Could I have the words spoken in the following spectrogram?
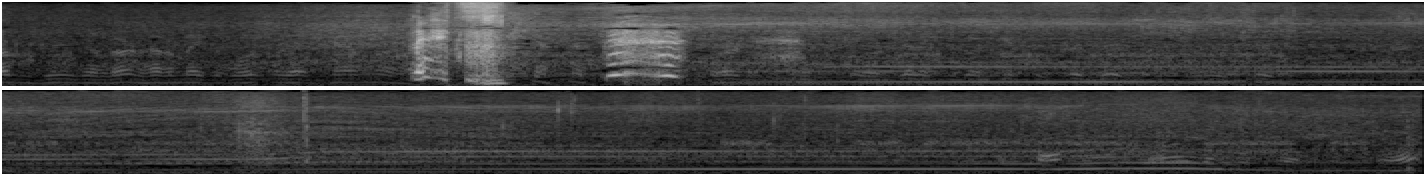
Barbara, you gonna learn how to make it work with that camera? It's Or- or- or Dennis is gonna get some good business. What?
